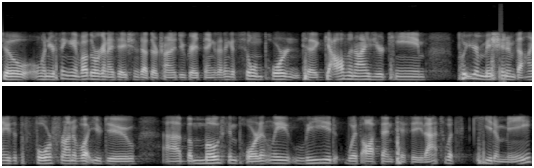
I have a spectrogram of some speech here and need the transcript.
So when you're thinking of other organizations that they're trying to do great things, I think it's so important to galvanize your team, put your mission and values at the forefront of what you do, uh, but most importantly, lead with authenticity. That's what's key to me.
